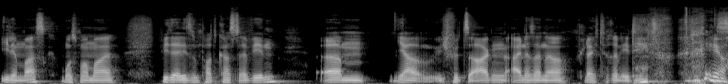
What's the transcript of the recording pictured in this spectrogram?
Elon Musk, muss man mal wieder in diesem Podcast erwähnen. Ähm, ja, ich würde sagen, eine seiner schlechteren Ideen. Ja.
